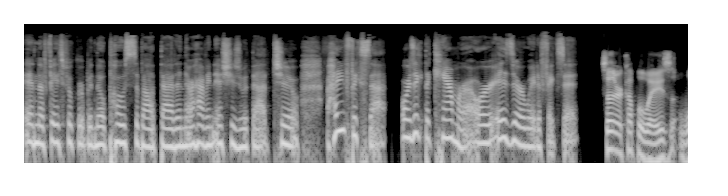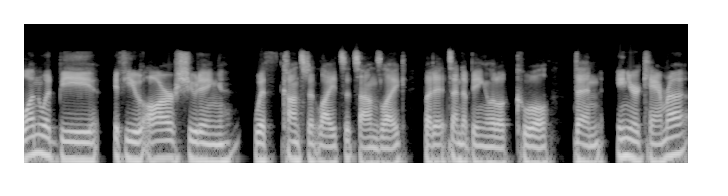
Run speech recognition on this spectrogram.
in the Facebook group and they'll post about that and they're having issues with that too. How do you fix that? Or is it the camera or is there a way to fix it? So there are a couple ways. One would be if you are shooting with constant lights, it sounds like, but it's end up being a little cool, then in your camera,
